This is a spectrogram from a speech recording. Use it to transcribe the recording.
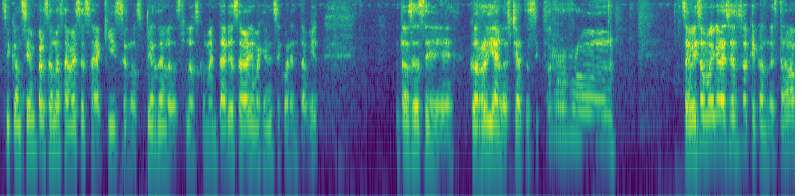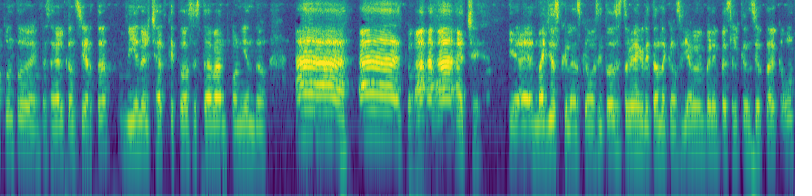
si con 100 personas a veces aquí se nos pierden los, los comentarios, ahora imagínense 40 mil. Entonces eh, corrían los chats así. Se me hizo muy gracioso que cuando estaba a punto de empezar el concierto, vi en el chat que todos estaban poniendo ah, ah, ah, ah, ah, H. Y en mayúsculas, como si todos estuvieran gritando, como si ya me a empezar el concierto, como un...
